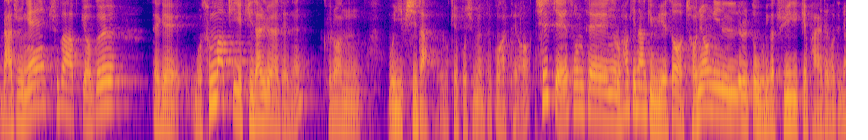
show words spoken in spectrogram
나중에 추가 합격을 되게 뭐 숨막히게 기다려야 되는 그런 뭐 입시다 이렇게 보시면 될 것 같아요. 실제 수험생을 확인하기 위해서 전형일을 또 우리가 주의 깊게 봐야 되거든요.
